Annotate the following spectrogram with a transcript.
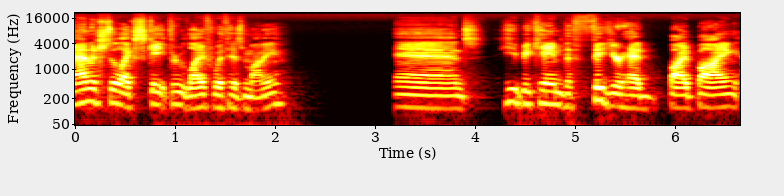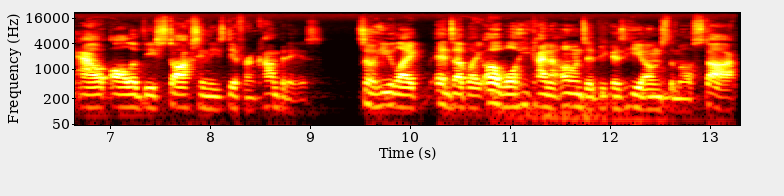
managed to like skate through life with his money and he became the figurehead by buying out all of these stocks in these different companies. So he like ends up like, oh well, he kind of owns it because he owns the most stock.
